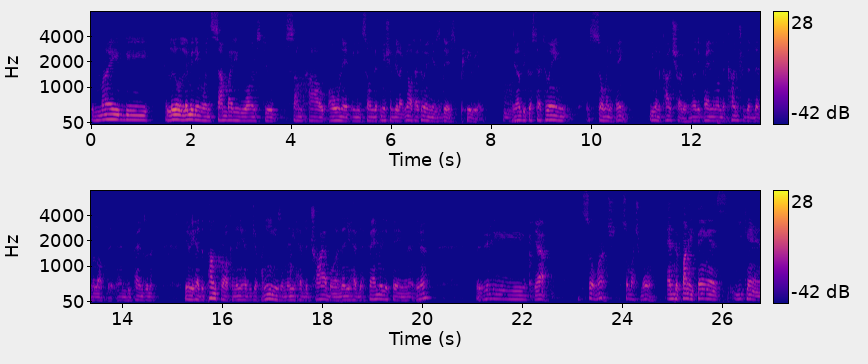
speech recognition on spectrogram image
it might be a little limiting when somebody wants to somehow own it in its own definition be like no tattooing is this period. You know because tattooing is so many things even culturally you know depending on the country that developed it and depends on you know you had the punk rock and then you had the japanese and then you have the tribal and then you have the family thing and you know so it's really Yeah. so much so much more And the funny thing is, you can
